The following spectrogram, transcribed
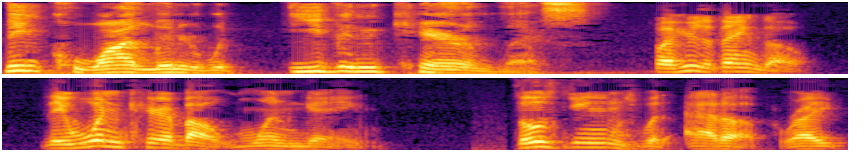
think Kawhi Leonard would even care less. But here's the thing though. They wouldn't care about one game. Those games would add up, right?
